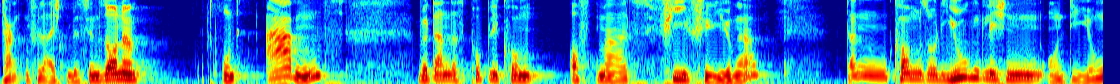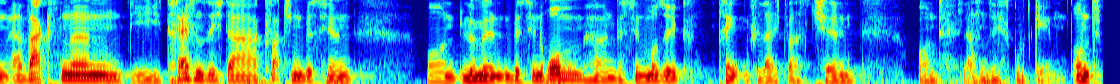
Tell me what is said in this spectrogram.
tanken vielleicht ein bisschen Sonne und abends wird dann das Publikum oftmals viel, viel jünger. Dann kommen so die Jugendlichen und die jungen Erwachsenen, die treffen sich da, quatschen ein bisschen und lümmeln ein bisschen rum, hören ein bisschen Musik, trinken vielleicht was, chillen und lassen sich's gut gehen. Und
